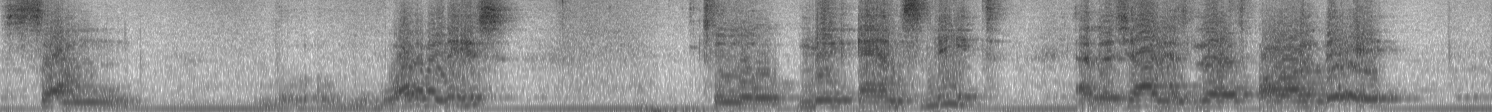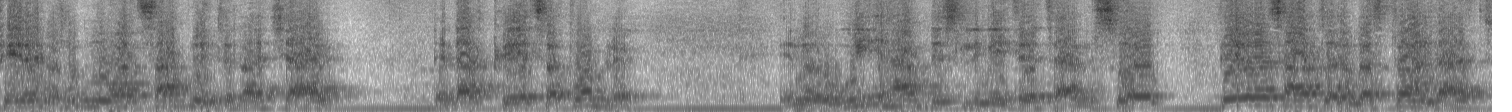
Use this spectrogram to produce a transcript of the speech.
some, whatever it is, to make ends meet, and the child is left all day, Parents don't know what's happening to that child, then that creates a problem. You know, we have this limited time, so parents have to understand that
